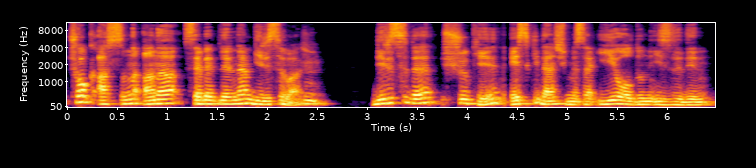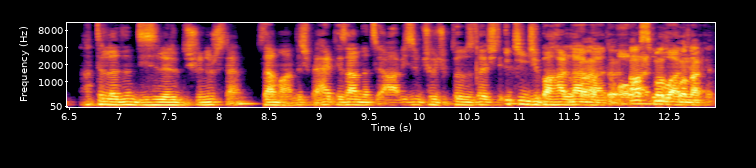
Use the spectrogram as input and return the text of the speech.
çok aslında ana sebeplerinden birisi var. Hı. Birisi de şu ki eskiden şimdi mesela iyi olduğunu izlediğin, hatırladığın dizileri düşünürsen zamanında şimdi herkes anlatıyor. Aa bizim çocukluğumuzda işte ikinci baharlar vardı. O Asmalı vardı, konak.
